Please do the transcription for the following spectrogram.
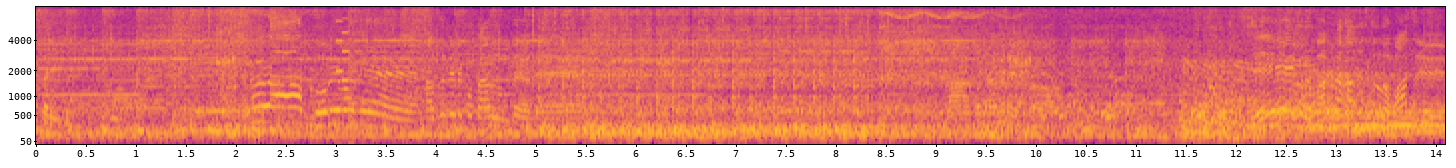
当たり。うわこれはね外れることあるんだよね。あーこれダメなやつだわえー、これまた外すのマジ？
